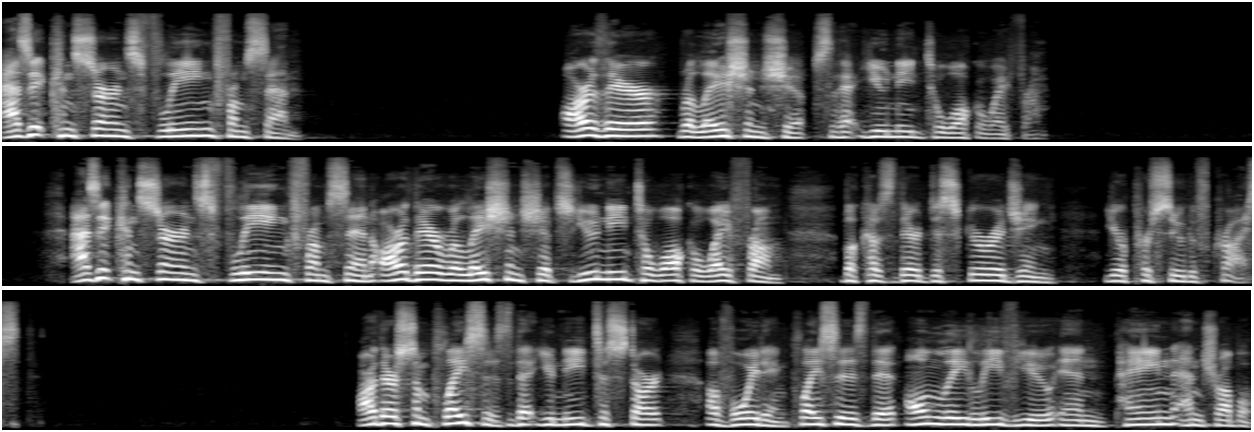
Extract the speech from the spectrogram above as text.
As it concerns fleeing from sin, are there relationships that you need to walk away from? As it concerns fleeing from sin, are there relationships you need to walk away from because they're discouraging your pursuit of Christ? Are there some places that you need to start avoiding, places that only leave you in pain and trouble?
